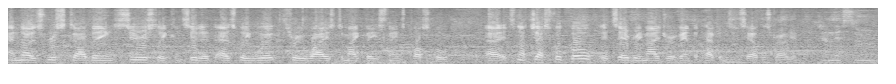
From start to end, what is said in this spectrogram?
and those risks are being seriously considered as we work through ways to make these things possible. Uh, it's not just football, it's every major event that happens in South Australia. And there's some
